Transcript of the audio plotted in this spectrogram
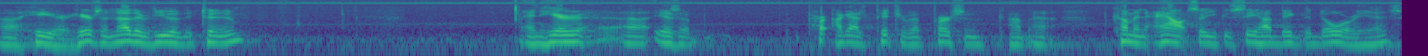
uh, here. Here's another view of the tomb. And here uh, is a, per, I got a picture of a person um, uh, coming out so you can see how big the door is.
